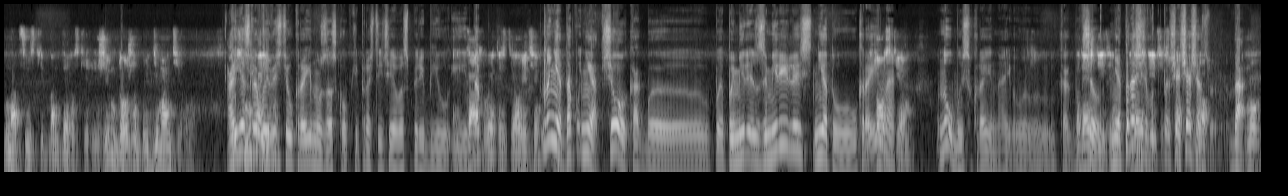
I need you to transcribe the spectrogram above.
нацистский бандеровский режим должен быть демонтирован. А если мы вывести Украину за скобки, простите, я вас перебью. И как да... вы это сделаете? Ну нет, доп... нет, все как бы э, помир... замирились, нету Украины. Кто с кем? Ну, мы с Украиной, э, как бы подождите, все. Нет, подождите, подождите вот, сейчас, сейчас, сейчас, но, да. Но,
